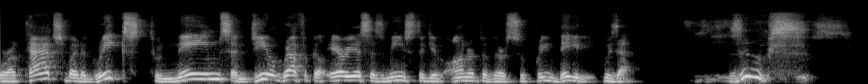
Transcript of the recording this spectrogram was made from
were attached by the Greeks to names and geographical areas as means to give honor to their supreme deity. Who is that? Zeus.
